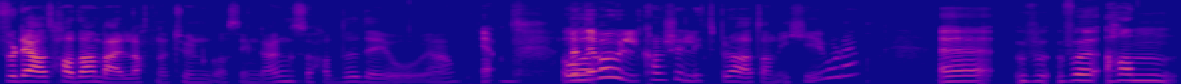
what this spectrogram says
for det at hadde han bare latt naturen gå sin gang, så hadde det jo Ja. Og, Men det var jo kanskje litt bra at han ikke gjorde det. eh, for, for han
